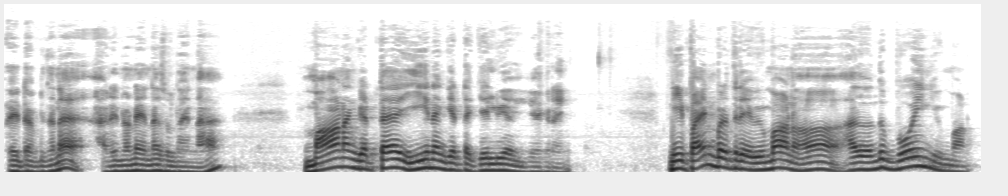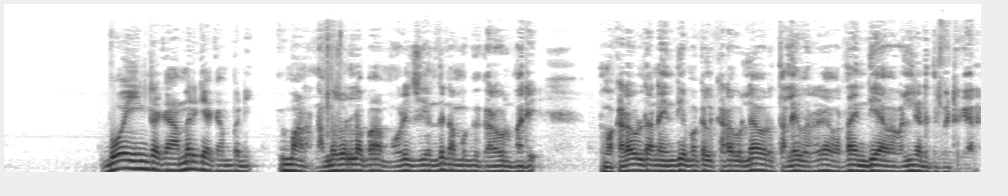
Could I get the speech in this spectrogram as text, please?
ரைட் அப்படி தானே அப்படின்னோடனே என்ன சொல்கிறேன்னா மானங்கெட்ட ஈனங்கெட்ட கேள்வி அவங்க கேட்குறாங்க நீ பயன்படுத்துகிற விமானம் அது வந்து போயிங் விமானம். போயிங்கிற க- அமெரிக்கா கம்பெனி. விமானம். நம்ம சொல்லப்பா மோடிஜி வந்து நமக்கு கடவுள் மாதிரி. நம்ம கடவுள் தானே இந்திய மக்கள் கடவுளில் ஒரு தலைவர் அவர் தான் இந்தியாவை வழிநடத்தி போயிட்டுருக்காரு.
